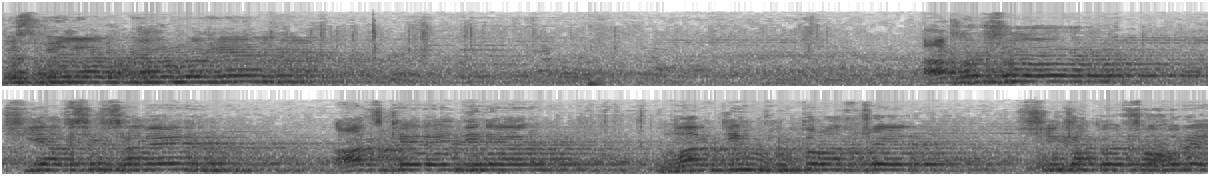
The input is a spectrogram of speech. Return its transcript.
বিসমিল্লাহির রহমানির আঠারোশো ছিয়াশি সালের আজকের এই দিনে মার্কিন যুক্তরাষ্ট্রের শিকাগো শহরে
